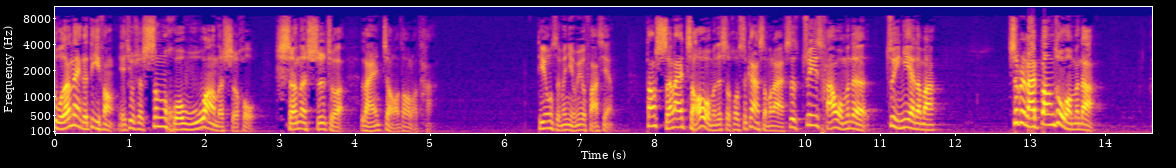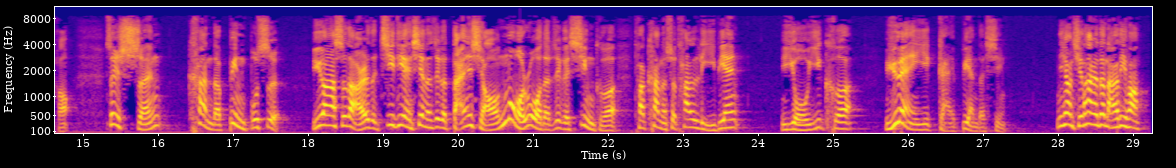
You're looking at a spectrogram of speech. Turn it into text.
躲在那个地方，也就是生活无望的时候，神的使者来找到了他。弟兄姊妹，你有没有发现，当神来找我们的时候，是干什么来？是追查我们的罪孽的吗？是不是来帮助我们的？好，所以神看的并不是。约阿斯的儿子基甸现在这个胆小懦弱的这个性格，他看的是他里边有一颗愿意改变的心。你像其他人在哪个地方？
